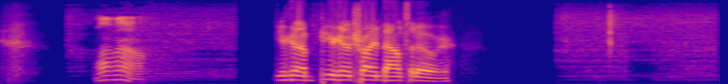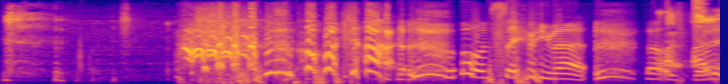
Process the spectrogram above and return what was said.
I don't know. You're gonna you're gonna try and bounce it over. oh my god! Oh, I'm saving that. That was I, funny.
